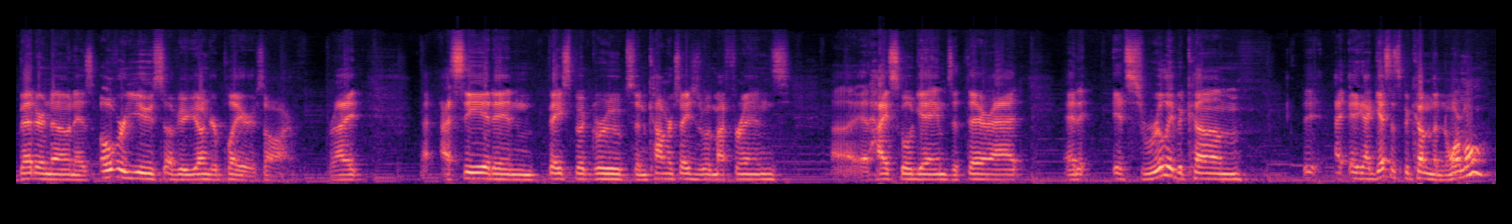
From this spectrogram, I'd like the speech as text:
better known as overuse of your younger player's arm, right? I see it in Facebook groups and conversations with my friends uh, at high school games that they're at, and it, it's really become, I, I, guess it's become the normal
